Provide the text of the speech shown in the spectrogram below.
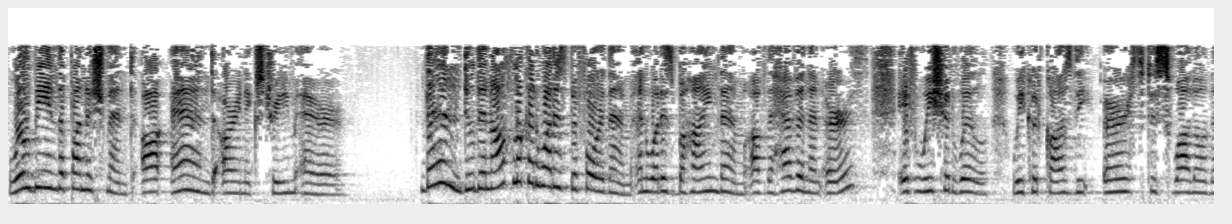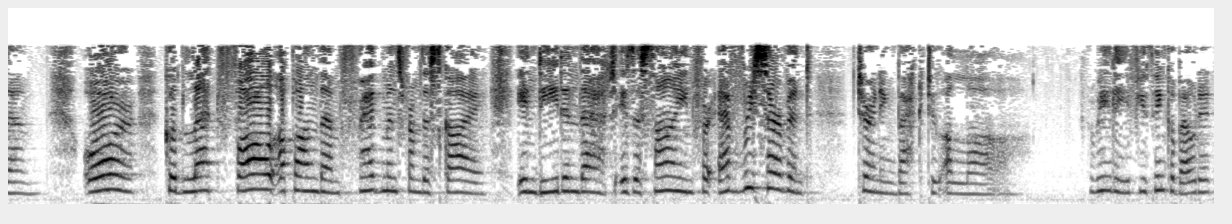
will be in the punishment uh, and are in extreme error. Then, do they not look at what is before them and what is behind them of the heaven and earth? If we should will, we could cause the earth to swallow them. Or could let fall upon them fragments from the sky. Indeed, in that is a sign for every servant turning back to Allah. Really, if you think about it,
